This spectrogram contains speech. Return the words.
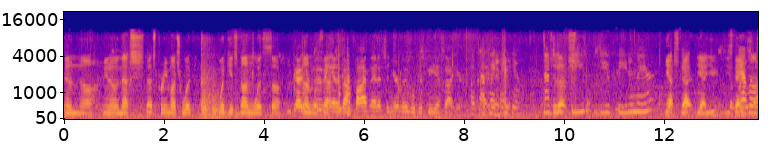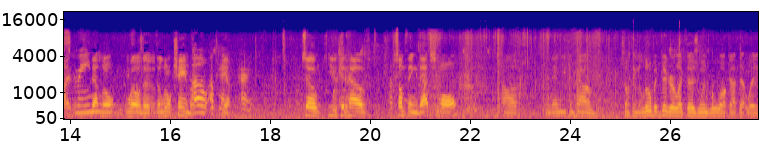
and uh, you know, and that's that's pretty much what what gets done with. Uh, you guys are moving in about five minutes, and your move will just be inside here. Okay. Okay, thank you. Now, do you feed? Do you feed in there? Yes, that yeah you. you they, that little screen. That little well the the little chamber. Oh, okay. Yeah. All right. So you can have something that small, uh, and then you can have something a little bit bigger like those ones. We'll walk out that way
